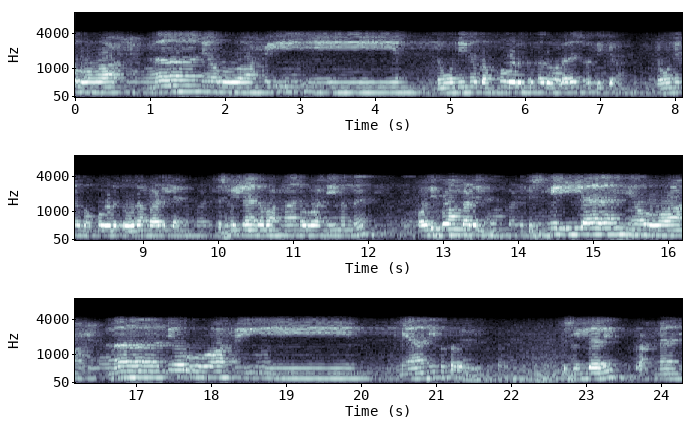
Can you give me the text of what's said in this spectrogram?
الرحمن الرحيم നൂനിന് ബമ്മ കൊടുക്കുന്നത് വളരെ ശ്രദ്ധിക്കണം. നൂനിന് ബമ്മ കൊടുത്ത് ഓതാൻ പാടില്ല? ബിസ്മില്ലാഹി റഹ്മാനുർ റഹീം എന്ന് ഓതി പോകാൻ പാടില്ല. ബിസ്മില്ലാഹിർ റഹ്മാനിർ റഹീം മ്യാനി എന്ന് പറയരുത്. ബിസ്മില്ലാഹി റഹ്മാനി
